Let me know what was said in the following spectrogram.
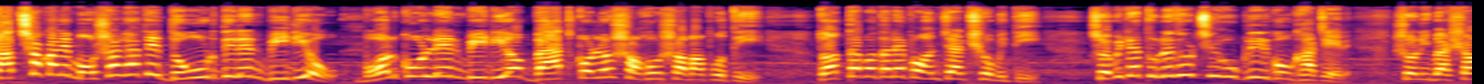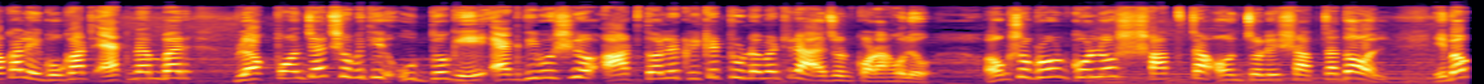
সাত সকালে মশাল হাতে দৌড় দিলেন বিডিও, বল করলেন বিডিও, ব্যাট করল সহ সভাপতি তত্ত্বাবধানে পঞ্চায়েত সমিতি। ছবিটা তুলে ধরছি হুগলির গোঘাটের। শনিবার সকালে গোঘাট এক নম্বর ব্লক পঞ্চায়েত সমিতির উদ্যোগে এক দিবসীয় আট দলের ক্রিকেট টুর্নামেন্টের আয়োজন করা হলো। অংশগ্রহণ করল সাতটা অঞ্চলের সাতটা দল এবং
